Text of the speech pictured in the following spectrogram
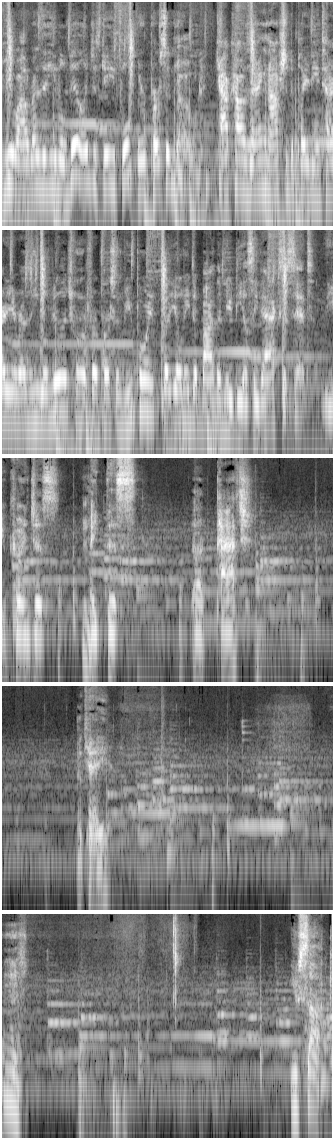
Meanwhile, Resident Evil Village is getting full third person mode. Capcom is adding an option to play the entirety of Resident Evil Village from a third person viewpoint, but you'll need to buy the new DLC to access it. You couldn't just make this uh, patch. Okay. Hmm. You suck.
